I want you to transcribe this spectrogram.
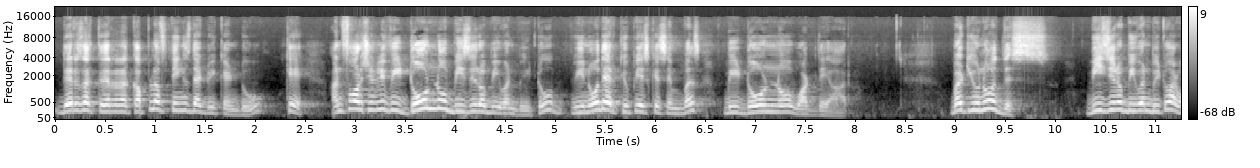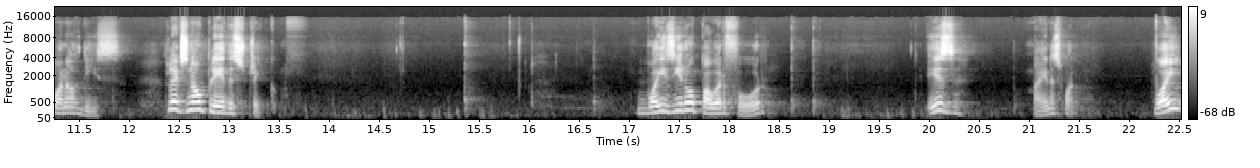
there is a there are a couple of things that we can do okay unfortunately we don't know b0 b1 b2 we know their qpsk symbols. We don't know what they are. But you know this. B0 b1 b2 are one of these. Let's now play this trick. Y0 power 4 is minus 1 why?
